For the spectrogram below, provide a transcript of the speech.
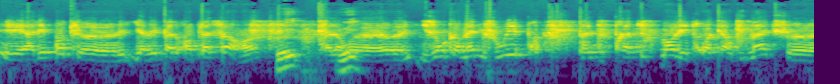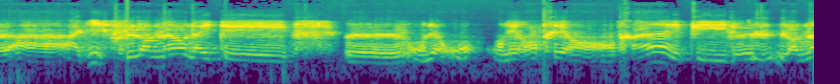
et à l'époque, euh, il n'y avait pas de remplaçant. Hein. Oui. Alors, oui. euh, ils ont quand même joué pr- pr- pratiquement les trois quarts du match euh, à, à 10. Le lendemain, on a été, euh, on, est- on- on est rentré en, en train et puis le, le lendemain,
